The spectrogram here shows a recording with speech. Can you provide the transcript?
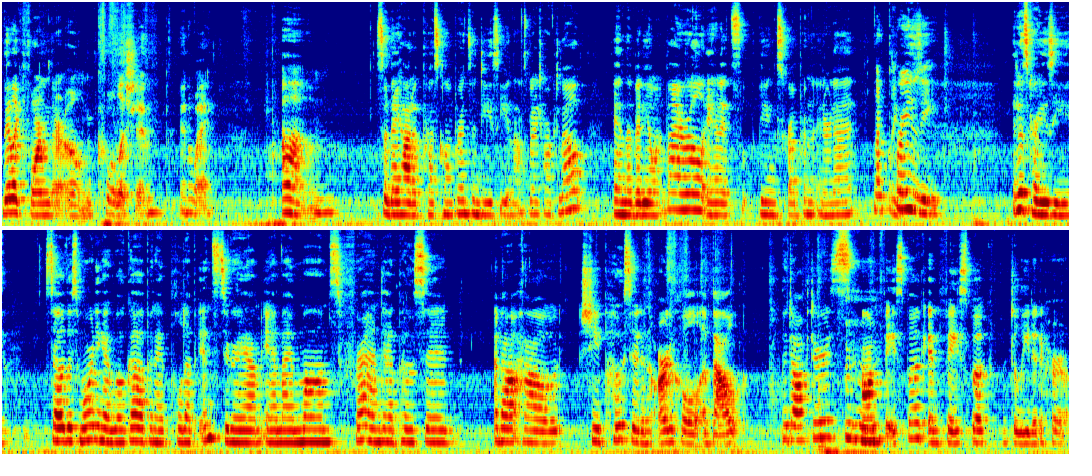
They like formed their own coalition in a way. Um, so they had a press conference in DC, and that's what I talked about. And the video went viral, and it's being scrubbed from the internet. Like Like- crazy. It is crazy. So this morning I woke up and I pulled up Instagram and my mom's friend had posted about how she posted an article about the doctors Mhm. on Facebook and Facebook deleted her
